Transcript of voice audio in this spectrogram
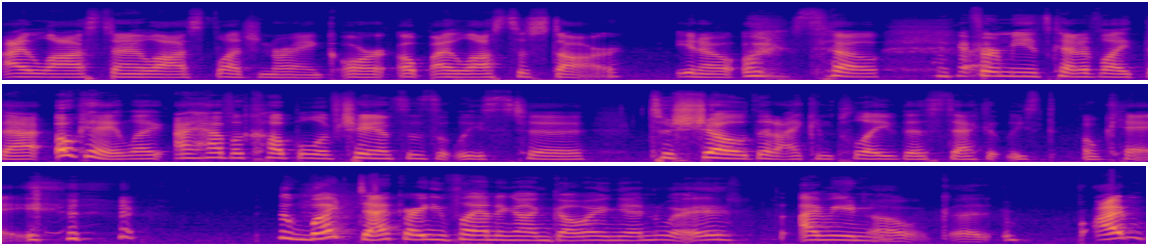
I lost and I lost legend rank, or oh, I lost a star you know so okay. for me it's kind of like that okay like i have a couple of chances at least to to show that i can play this deck at least okay what deck are you planning on going in with i mean oh good i'm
